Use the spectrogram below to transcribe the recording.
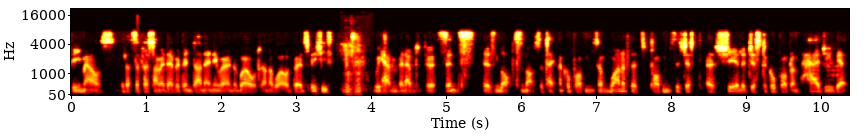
females. That's the first time it had ever been done anywhere in the world on a wild bird species. Mm-hmm. We haven't been able to do it since. There's lots and lots of technical problems, and one of the problems is just a sheer logistical logistical problem. How do you get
